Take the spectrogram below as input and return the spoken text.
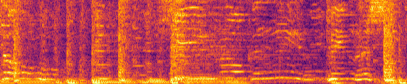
told. She broke a needle, people, she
